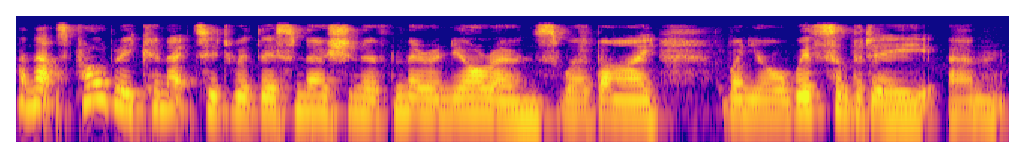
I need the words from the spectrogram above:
And that's probably connected with this notion of mirror neurons, whereby when you're with somebody, um,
